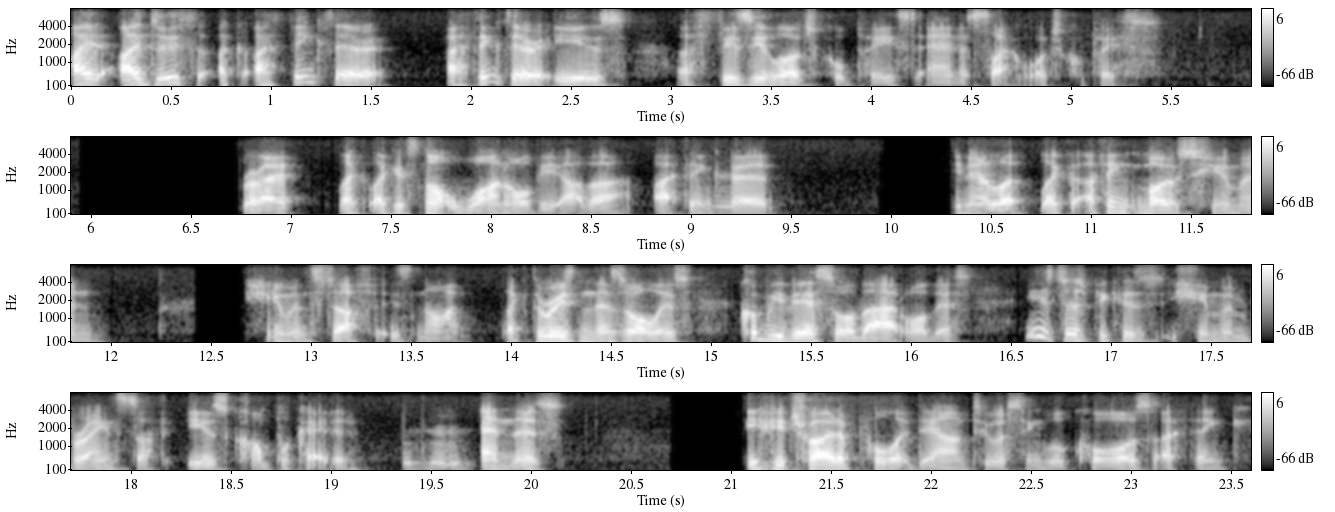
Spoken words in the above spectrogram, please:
I I do th- I think there I think there is a physiological piece and a psychological piece. Right? Like like it's not one or the other. I think Mm. that you know like, like I think most human human stuff is not like the reason there's all this could be this or that or this is just because human brain stuff is complicated Mhm. and there's if you try to pull it down to a single cause i think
